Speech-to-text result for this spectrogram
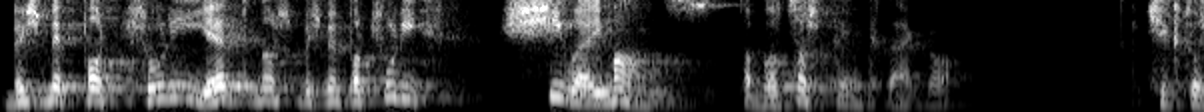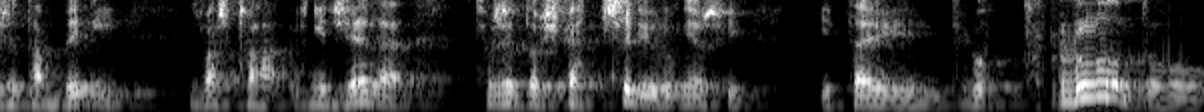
byśmy poczuli jedność, byśmy poczuli siłę i moc. To było coś pięknego. Ci, którzy tam byli, zwłaszcza w niedzielę, którzy doświadczyli również i, i tej, tego trudu,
